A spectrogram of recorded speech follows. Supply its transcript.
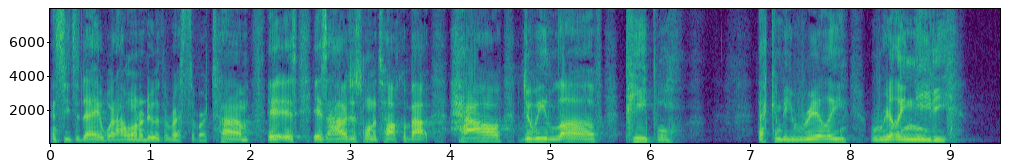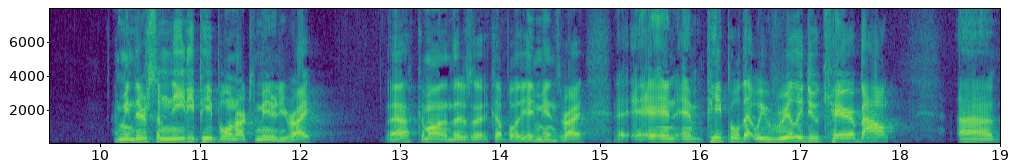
And see, today, what I want to do with the rest of our time is, is I just want to talk about how do we love people that can be really, really needy. I mean, there's some needy people in our community, right? Yeah, come on, there's a couple of amens, right? And, and people that we really do care about, uh,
